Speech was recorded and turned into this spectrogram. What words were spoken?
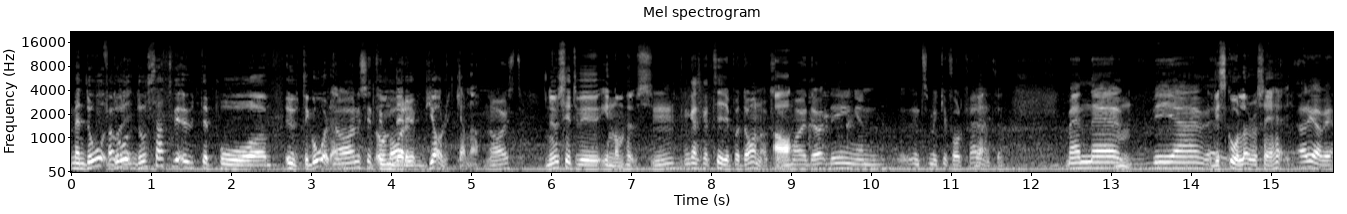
men då, då, Favorit. då satt vi ute på utegården. Ja, nu sitter under baren. björkarna. Ja, just det. Nu sitter vi inomhus. Mm, ganska tidigt på dagen också. Ja. De har, ju- det, är ingen, inte så mycket folk här egentligen. Men eh, vi... Eh, Mm. Vi skålar och säger hej. Ja, det gör vi.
